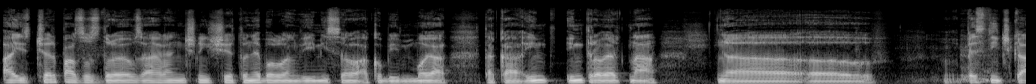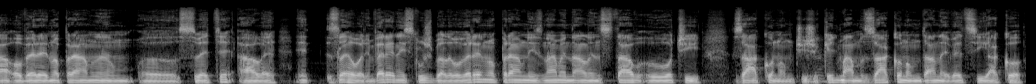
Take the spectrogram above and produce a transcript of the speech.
aj čerpal zo zdrojov zahraničných, čiže to nebol len výmysel, akoby moja taká in, introvertná uh, uh, pesnička o verejnoprávnom e, svete, ale e, zle hovorím, verejnej službe, lebo verejnoprávny znamená len stav voči zákonom. Čiže keď mám zákonom dané veci ako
